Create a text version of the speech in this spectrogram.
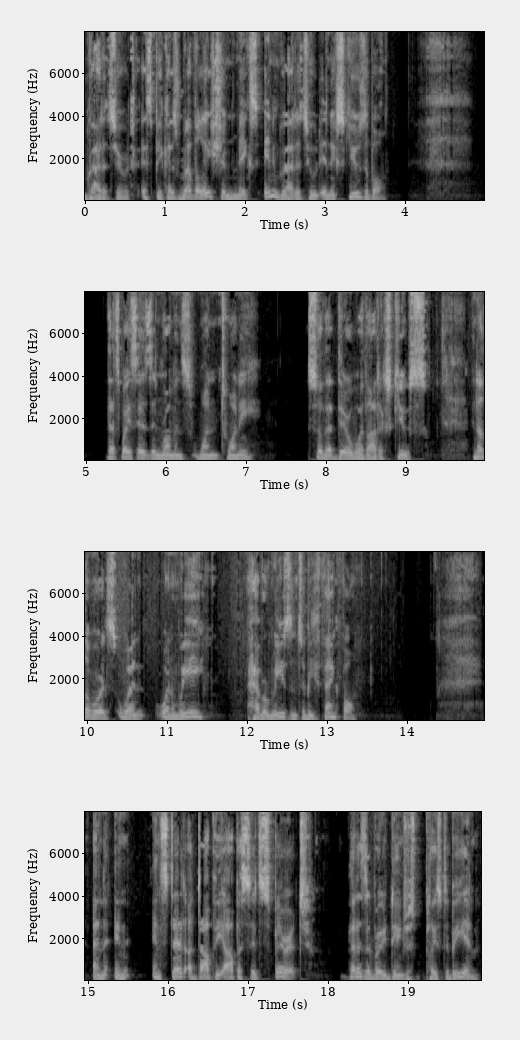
gratitude is because revelation makes ingratitude inexcusable. That's why it says in Romans 1:20, so that they're without excuse. In other words, when when we have a reason to be thankful and in, instead adopt the opposite spirit, that is a very dangerous place to be in.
